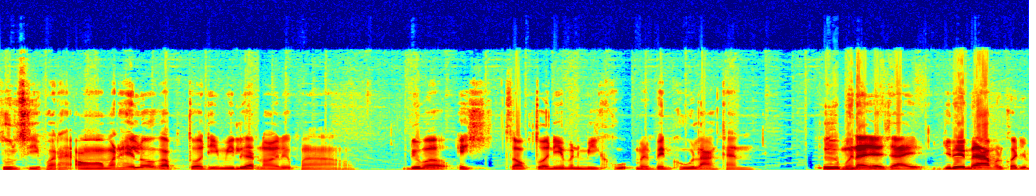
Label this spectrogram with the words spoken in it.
สูญสีเพราะได้อ๋อมันให้โลกกับตัวที่มีเลือดน้อยหรือเปล่า หรือว่าไอ้สองตัวนี้มันมีคู่มันเป็นคู่รักกันเออมันน่าจะใช่ยูเรน่ามันควรจะ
